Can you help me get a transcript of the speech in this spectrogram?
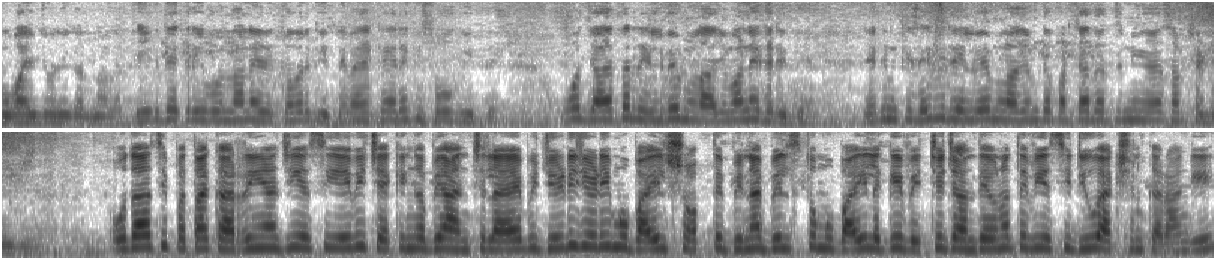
ਮੋਬਾਈਲ ਚੋਰੀ ਕਰਨ ਵਾਲਾ। 30 ਦੇ ਕਰੀਬ ਉਹਨਾਂ ਨੇ ਰਿਕਵਰ ਕੀਤੇ। ਵੈਸੇ ਕਹਿ ਰਹੇ ਕਿ 100 ਕੀਤੇ। ਉਹ ਜ਼ਿਆਦਾਤਰ ਰੇਲਵੇ ਮੁਲਾਜ਼ਮਾਂ ਨੇ ਖਰੀਦੇ। ਲੇਕਿਨ ਕਿਸੇ ਵੀ ਰੇਲਵੇ ਮੁਲਾਜ਼ਮ ਤੇ ਪਰਚਾ ਦਰਜ ਨਹੀਂ ਹੋਇਆ ਸਭ ਛੱਡੇ ਗਏ ਉਹਦਾ ਅਸੀਂ ਪਤਾ ਕਰ ਰਹੇ ਹਾਂ ਜੀ ਅਸੀਂ ਇਹ ਵੀ ਚੈਕਿੰਗ ਅਭਿਆਨ ਚਲਾਇਆ ਵੀ ਜਿਹੜੀ ਜਿਹੜੀ ਮੋਬਾਈਲ ਸ਼ਾਪ ਤੇ ਬਿਨਾਂ ਬਿਲਸ ਤੋਂ ਮੋਬਾਈਲ ਅੱਗੇ ਵੇਚੇ ਜਾਂਦੇ ਆ ਉਹਨਾਂ ਤੇ ਵੀ ਅਸੀਂ ਡਿਊ ਐਕਸ਼ਨ ਕਰਾਂਗੇ।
